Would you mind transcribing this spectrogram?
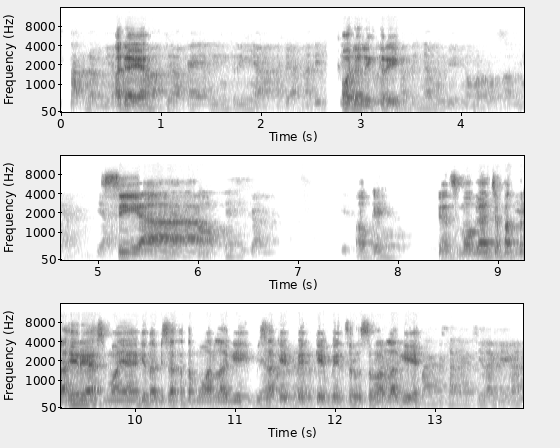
Instagramnya Ada ya? Ada kayak link tree-nya. Ada. Nanti Oh, ada link tree. Nanti nyambung di nomor WhatsApp-nya. Ya. Siap. Katalognya juga. Gitu. Oke. Dan semoga cepat Iya. berakhir ya semuanya kita bisa ketemuan lagi, bisa Ya, campaign-campaign seru-seruan Ya, lagi ya. Bisa MC lagi kan?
